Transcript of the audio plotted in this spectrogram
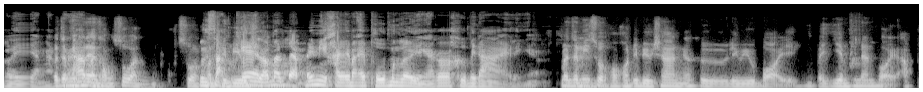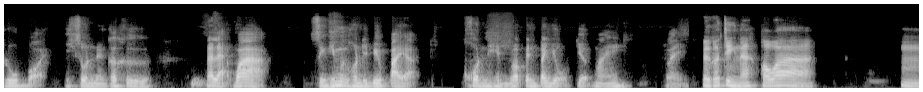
อะไรอย่างนั้นก็จะมีแต่คะแนถ้านสองส่วน ส่วนมึงสั่ง contribution แก้แล้วมันแบบไม่มีใครมา approve มึงเลยอย่างเงี้ยก็คือไม่ได้อะไรเงี้ยมันจะมีอืมส่วนของ contribution ก็คือรีวิวบ่อย ไปเยี่ยมที่นั่นบ่อย อัพรูปบ่อย อีกส่วนหนึ่งก็คือ นั่นแหละว่าสิ่งที่มึง contribute ไปอะคนเห็นว่าเป็นประโยชน์เยอะไหมอะไรเออก็จริงนะ เพราะว่า อืม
